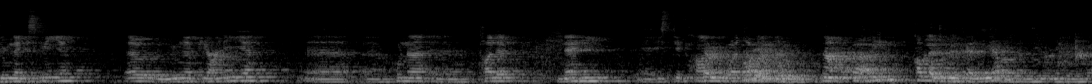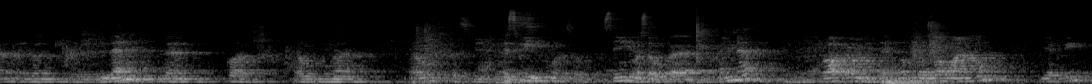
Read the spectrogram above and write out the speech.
جملة اسمية أو جملة فعلية آه، آه، هنا آه، طلب نهي آه، استفهام وتوجه نعم. قبل الجملة الفعلية. لن. لن قد أو ما أو تسبيح تسويف سين وسوف. فهمنا رائع جدا. رضي الله عنكم يكفي.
